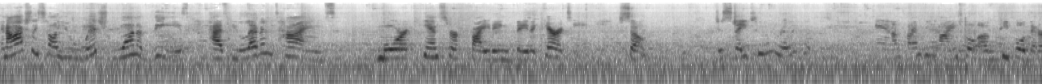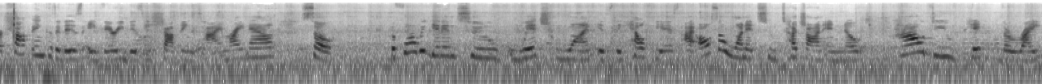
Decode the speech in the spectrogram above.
and I'll actually tell you which one of these has 11 times more cancer-fighting beta-carotene. So just stay tuned really quickly. And I'm trying to be mindful of people that are shopping because it is a very busy shopping time right now. So before we get into which one is the healthiest, I also wanted to touch on and note how do you pick the right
